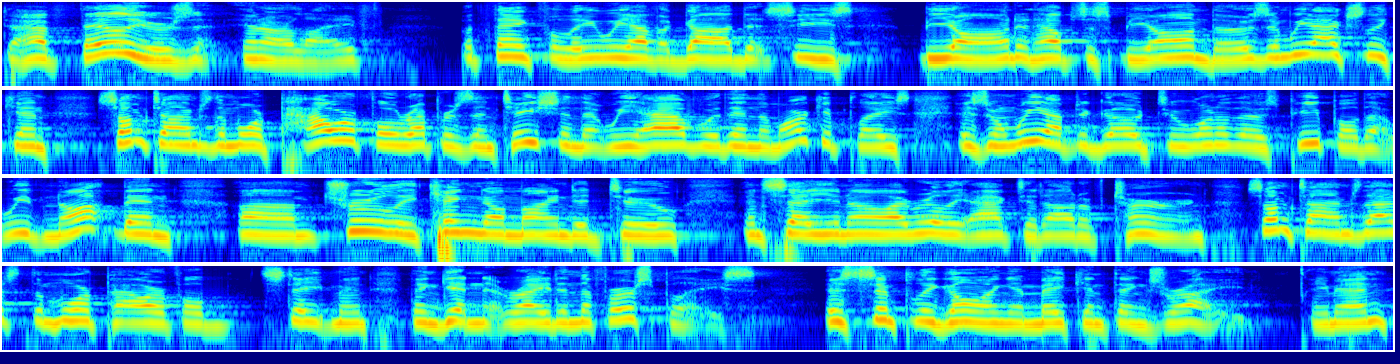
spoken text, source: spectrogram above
to have failures in our life, But thankfully, we have a God that sees beyond and helps us beyond those. And we actually can, sometimes the more powerful representation that we have within the marketplace is when we have to go to one of those people that we've not been um, truly kingdom minded to and say, you know, I really acted out of turn. Sometimes that's the more powerful statement than getting it right in the first place, is simply going and making things right. Amen.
